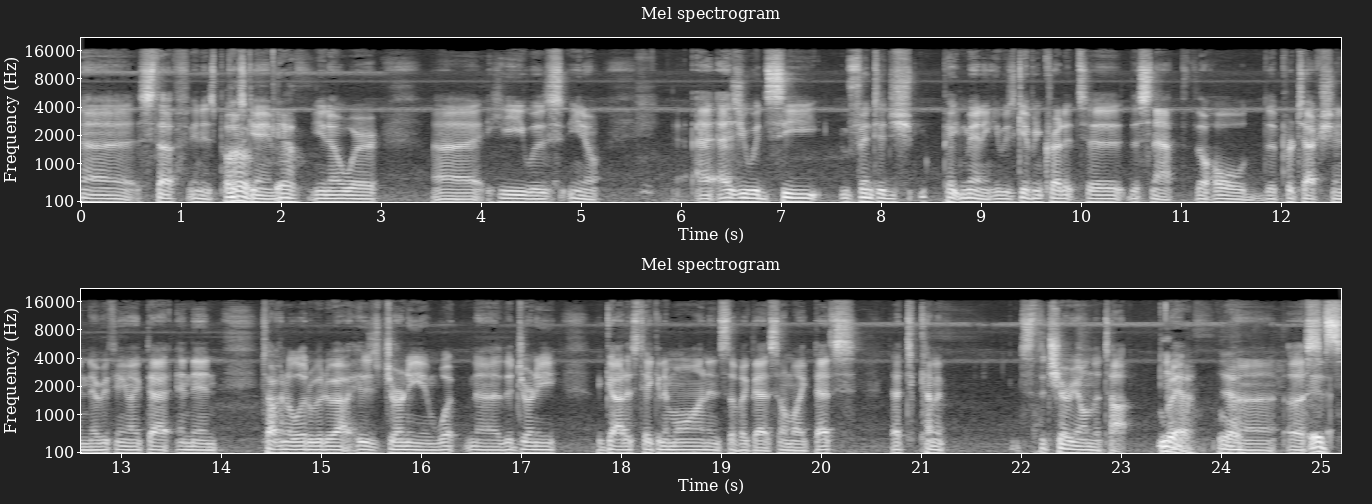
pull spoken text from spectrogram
uh, stuff in his post game. yeah. You know where uh, he was, you know, a- as you would see vintage Peyton Manning, he was giving credit to the snap, the hold, the protection, everything like that, and then talking a little bit about his journey and what uh, the journey that God has taken him on and stuff like that. So I'm like, that's that's kind of it's the cherry on the top. Yeah, yeah. Uh. It's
